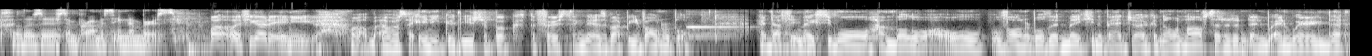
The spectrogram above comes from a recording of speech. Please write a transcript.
So those are some promising numbers. Well, if you go to any, well, I want to say any good leadership book, the first thing there is about being vulnerable. And nothing makes you more humble or, or, or, vulnerable than making a bad joke and no one laughs at it and, and, and wearing that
